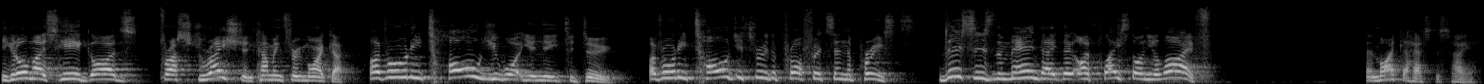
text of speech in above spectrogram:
You could almost hear God's frustration coming through Micah. I've already told you what you need to do. I've already told you through the prophets and the priests. This is the mandate that I've placed on your life. And Micah has to say it.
